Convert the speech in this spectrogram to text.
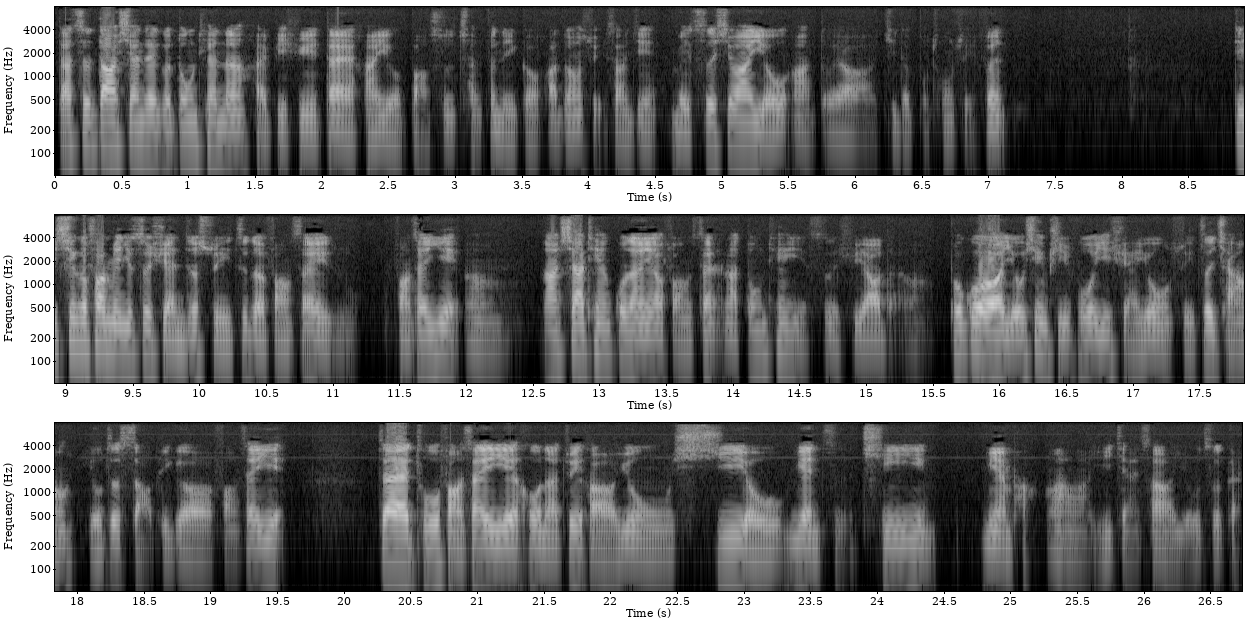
但是到现在这个冬天呢，还必须带含有保湿成分的一个化妆水上街。每次吸完油啊，都要记得补充水分。第七个方面就是选择水质的防晒乳、防晒液啊。那夏天固然要防晒，那冬天也是需要的啊。不过油性皮肤宜选用水质强、油质少的一个防晒液。在涂防晒液后呢，最好用吸油面纸轻印面庞啊，以减少油脂感。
